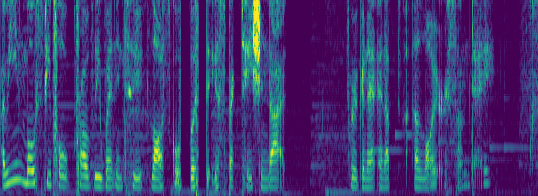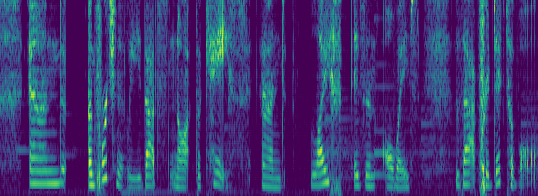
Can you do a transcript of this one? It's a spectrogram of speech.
I mean, most people probably went into law school with the expectation that we're gonna end up a lawyer someday. And unfortunately, that's not the case, and life isn't always that predictable.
